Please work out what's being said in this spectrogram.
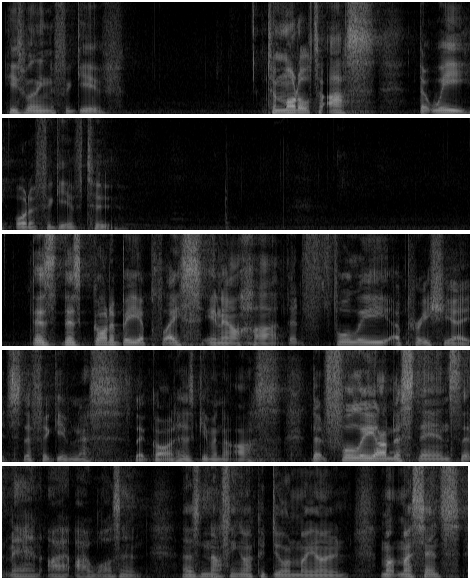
He's willing to forgive. To model to us that we ought to forgive too. There's, there's got to be a place in our heart that fully appreciates the forgiveness that God has given to us, that fully understands that, man, I, I wasn't. There's nothing I could do on my own. My, my, sense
